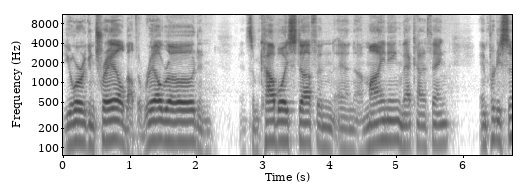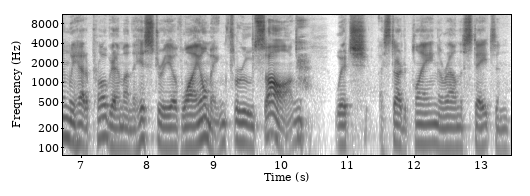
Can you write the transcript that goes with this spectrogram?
the Oregon Trail, about the railroad, and, and some cowboy stuff and, and uh, mining, that kind of thing. And pretty soon we had a program on the history of Wyoming through song, which I started playing around the state. And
